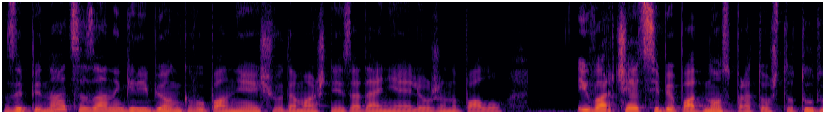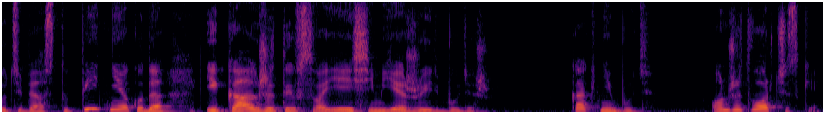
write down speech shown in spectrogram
запинаться за ноги ребенка, выполняющего домашние задания лежа на полу, и ворчать себе под нос про то, что тут у тебя ступить некуда, и как же ты в своей семье жить будешь. Как-нибудь. Он же творческий.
